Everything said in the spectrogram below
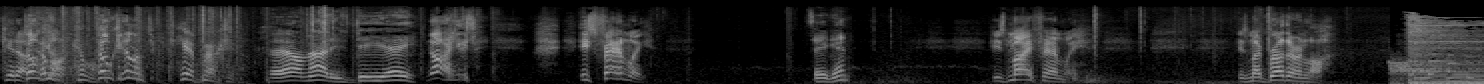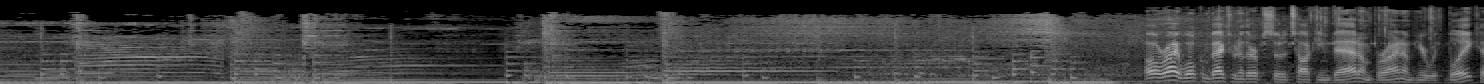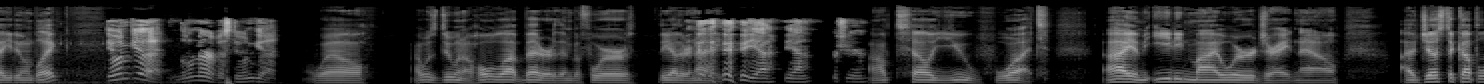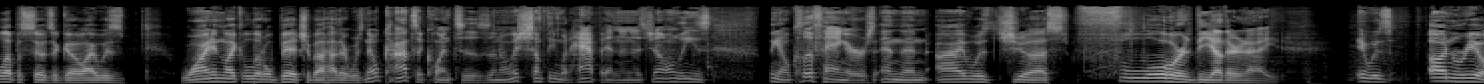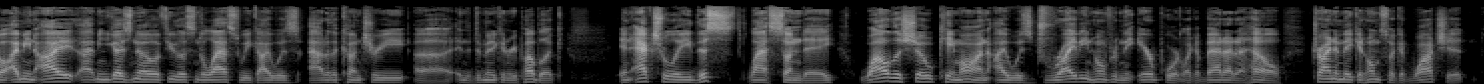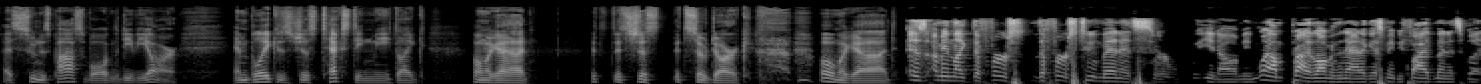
back it up. Don't Come kill on, him! come on. Don't kill him! Get back here. Hell, not he's DA. No, he's he's family. Say again? He's my family. He's my brother-in-law. All right, welcome back to another episode of Talking Bad. I'm Brian. I'm here with Blake. How you doing, Blake? Doing good. A little nervous. Doing good. Well, I was doing a whole lot better than before the other night. yeah, yeah, for sure. I'll tell you what. I am eating my words right now. I just a couple episodes ago I was whining like a little bitch about how there was no consequences and I wish something would happen and it's all these you know cliffhangers and then I was just floored the other night. It was unreal. I mean, I I mean you guys know if you listened to last week I was out of the country uh in the Dominican Republic and actually, this last Sunday, while the show came on, I was driving home from the airport like a bat out of hell, trying to make it home so I could watch it as soon as possible on the DVR. And Blake is just texting me like, "Oh my god, it's it's just it's so dark. oh my god." Is I mean, like the first the first two minutes, or you know, I mean, well, probably longer than that. I guess maybe five minutes, but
